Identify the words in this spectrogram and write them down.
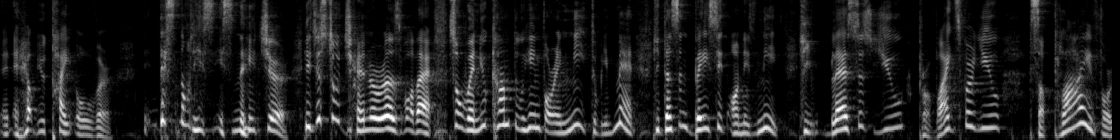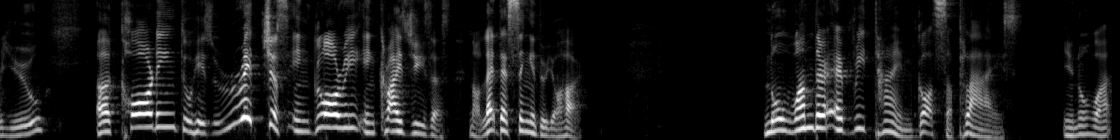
and, and help you tide over. That's not his, his nature. He's just too generous for that. So when you come to him for a need to be met, he doesn't base it on his needs. He blesses you, provides for you, supply for you according to his riches in glory in Christ Jesus. Now let that sink into your heart. No wonder every time God supplies, you know what?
